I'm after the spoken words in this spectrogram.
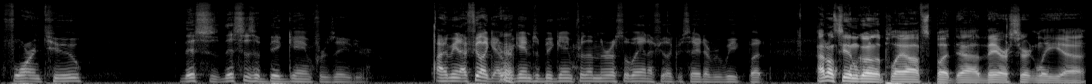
four and two, this is this is a big game for Xavier. I mean, I feel like every game's a big game for them the rest of the way, and I feel like we say it every week. But I don't see them going to the playoffs, but uh, they are certainly. Uh,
